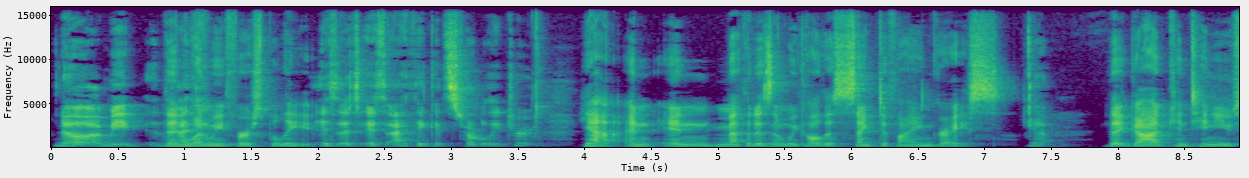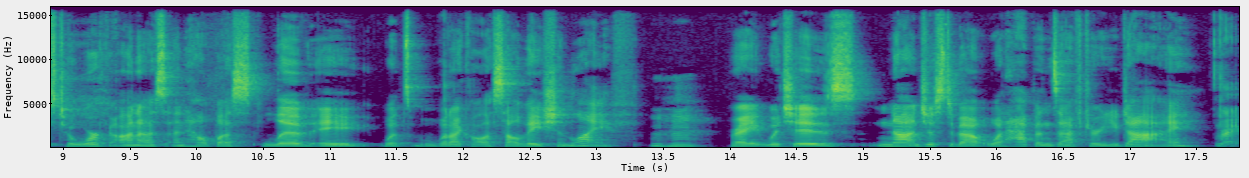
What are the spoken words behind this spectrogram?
No, I mean, than I, when we first believed. it's, it's, it's, I think it's totally true. Yeah, and in Methodism we call this sanctifying grace. Yep. That God continues to work on us and help us live a what's what I call a salvation life, Mm-hmm. right? Which is not just about what happens after you die, Right.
